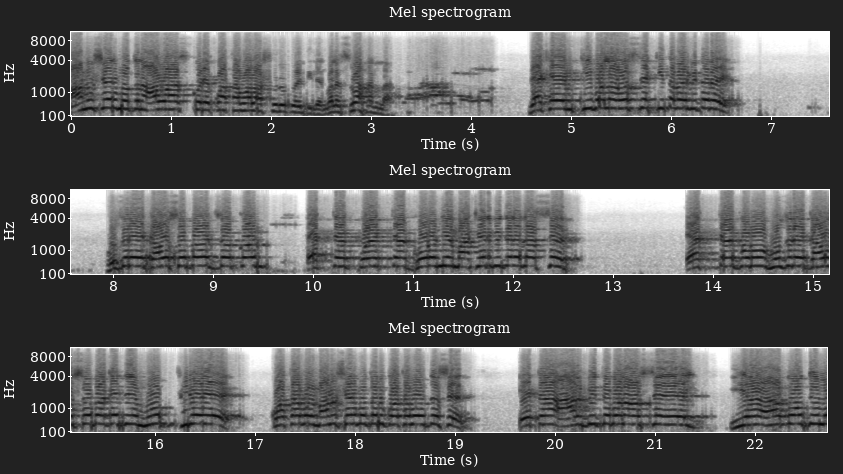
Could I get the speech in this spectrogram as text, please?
মানুষের মতন আওয়াজ করে কথা বলা শুরু করে দিলেন। বলে সোহান্লাহ দেখেন কি বলা হচ্ছে কিতাবের ভিতরে? হুজুরে গাউসে পাক যখন একটা কয়েকটা গরু নিয়ে মাঠের ভিতরে যাচ্ছেন একটা গরু হুজুরে গাউসে পাকে দিয়ে মুখ ফিরে কথা বল, মানুষের মতন কথা বলতেছেন এটা আরবিতে বলা হচ্ছে এই, ইয়া আবুদুল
